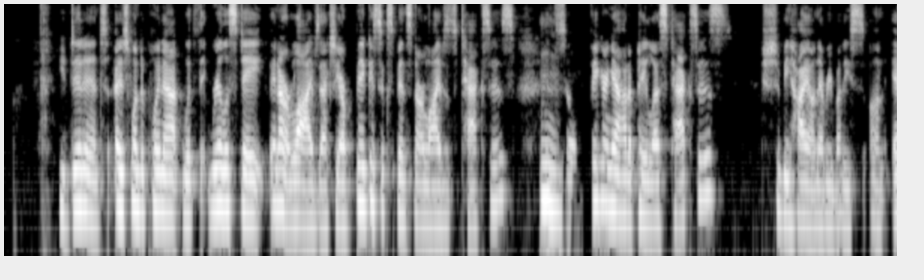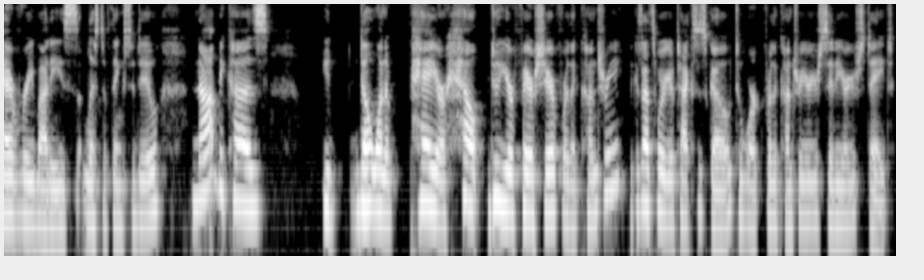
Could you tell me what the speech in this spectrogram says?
You didn't. I just wanted to point out with real estate in our lives, actually, our biggest expense in our lives is taxes. Mm. And so figuring out how to pay less taxes should be high on everybody's on everybody's list of things to do. Not because you don't want to pay or help do your fair share for the country, because that's where your taxes go to work for the country or your city or your state.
